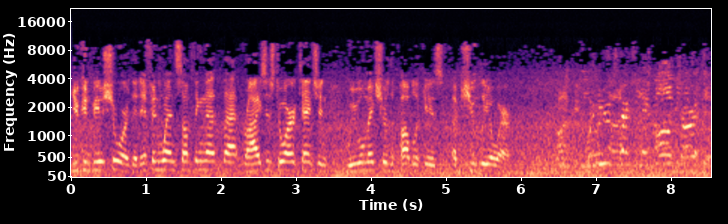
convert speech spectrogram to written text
You can be assured that if and when something that, that rises to our attention, we will make sure the public is acutely aware. When do you expect to take all charges?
